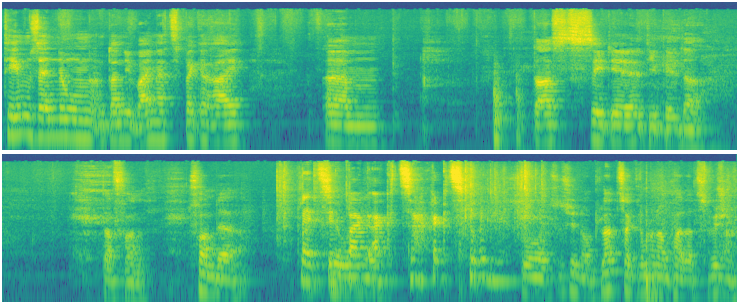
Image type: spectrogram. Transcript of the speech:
Themensendungen und dann die Weihnachtsbäckerei. Ähm, das seht ihr die Bilder davon. Von der. Plätzchenbackaktion. So, jetzt ist hier noch Platz, da kriegen wir noch ein paar dazwischen.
